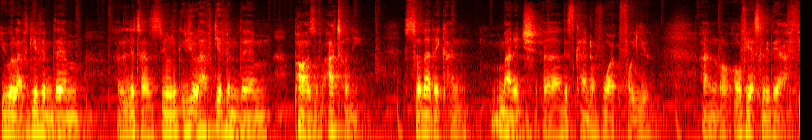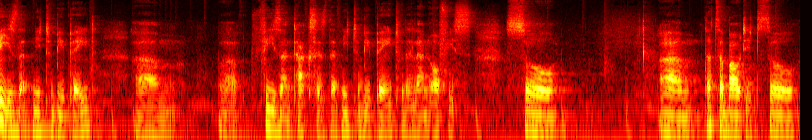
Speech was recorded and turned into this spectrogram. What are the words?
you will have given them letters, you'll, you'll have given them powers of attorney so that they can manage uh, this kind of work for you. And obviously there are fees that need to be paid, um, uh, fees and taxes that need to be paid to the land office. So um, that's about it. So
